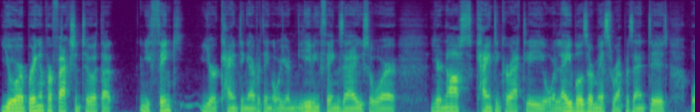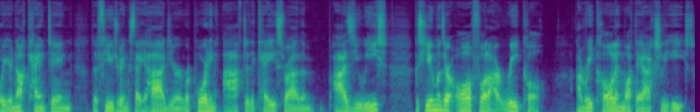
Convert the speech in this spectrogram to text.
you're bringing perfection to it that, and you think you're counting everything or you're leaving things out or you're not counting correctly or labels are misrepresented or you're not counting the few drinks that you had you're reporting after the case rather than as you eat. Because humans are awful at recall and recalling what they actually eat.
